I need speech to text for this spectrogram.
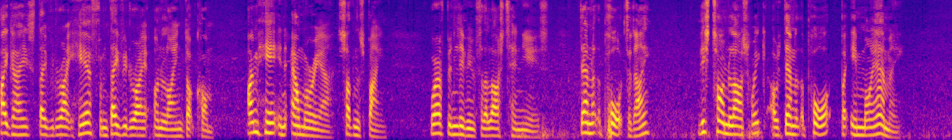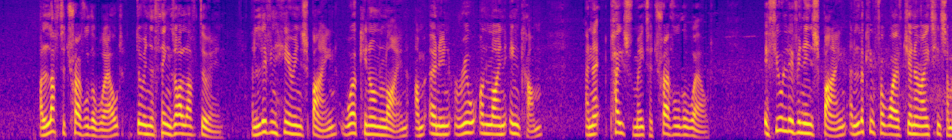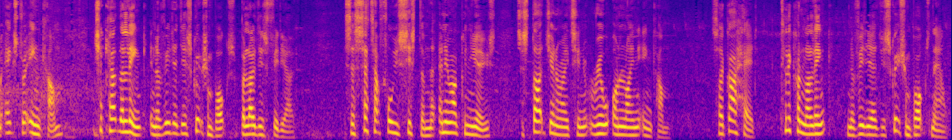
Hi guys, David Wright here from davidwrightonline.com. I'm here in Almeria, southern Spain, where I've been living for the last 10 years. Down at the port today. This time last week I was down at the port, but in Miami. I love to travel the world, doing the things I love doing. And living here in Spain, working online, I'm earning real online income and that pays for me to travel the world. If you're living in Spain and looking for a way of generating some extra income, check out the link in the video description box below this video. It's a setup for you system that anyone can use to start generating real online income. So go ahead, click on the link in the video description box now.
